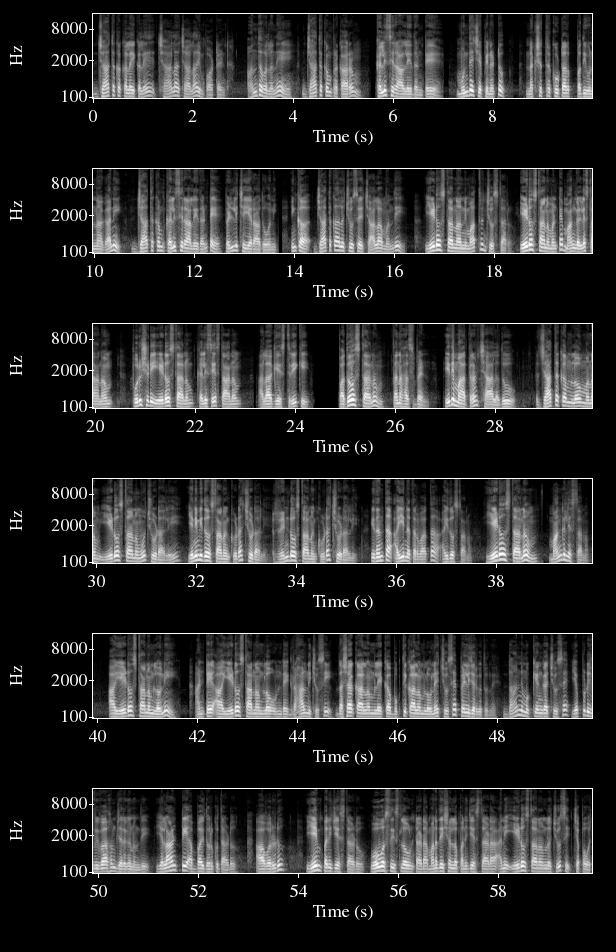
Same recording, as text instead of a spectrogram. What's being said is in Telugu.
జాతక కలయికలే చాలా చాలా ఇంపార్టెంట్. అందువలనే జాతకం ప్రకారం కలిసి రాలేదంటే ముందే చెప్పినట్టు నక్షత్రకూటాలు పది ఉన్నా గాని జాతకం కలిసి రాలేదంటే పెళ్ళి చెయ్యరాదు అని. ఇంకా జాతకాలు చూసే చాలామంది ఏడో స్థానాన్ని మాత్రం చూస్తారు. ఏడో స్థానం అంటే మాంగళ్య స్థానం. పురుషుడి ఏడో స్థానం కలిసే స్థానం. అలాగే స్త్రీకి పదో స్థానం తన హస్బెండ్. ఇది మాత్రం చాలదు. జాతకంలో మనం ఏడో స్థానము చూడాలి. ఎనిమిదో స్థానం కూడా చూడాలి. రెండో స్థానం కూడా చూడాలి. ఇదంతా అయిన తర్వాత ఐదో స్థానం. ఏడో స్థానం మాంగళ్య స్థానం. ఆ ఏడో స్థానంలోని అంటే ఆ ఏడో స్థానంలో ఉండే గ్రహాల్ని చూసి దశాకాలం లేక భుక్తి కాలంలోనే చూసే పెళ్ళి జరుగుతుంది. దాన్ని ముఖ్యంగా చూసే ఎప్పుడు వివాహం జరగనుంది, ఎలాంటి అబ్బాయి దొరుకుతాడు, ఆ వరుడు ఏం పని చేస్తాడు, ఓవర్సీస్‌లో ఉంటాడా, మన దేశంలో పని చేస్తాడా? అని ఏడో స్థానంలో చూసి చెప్పవచ్చు.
